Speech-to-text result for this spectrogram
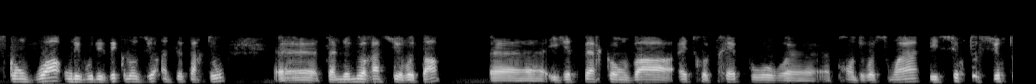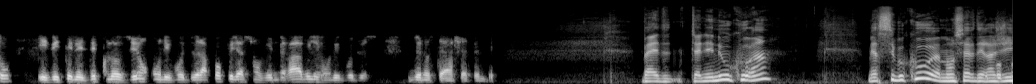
ce qu'on voit au niveau des éclosions un peu partout, ça ne me rassure pas. Euh, et j'espère qu'on va être prêt pour euh, prendre soin et surtout, surtout, éviter les éclosions au niveau de la population vulnérable et au niveau de, de nos CHSLD. Ben, tenez-nous au courant. Merci beaucoup, mon chef d'Éragie.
